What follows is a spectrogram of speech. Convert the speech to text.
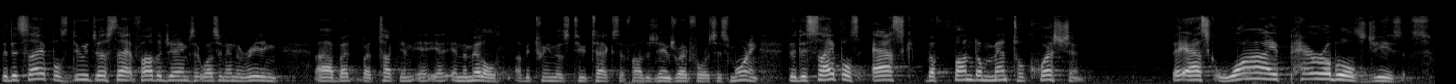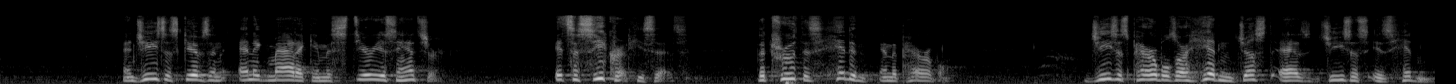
The disciples do just that. Father James, it wasn't in the reading, uh, but, but tucked in, in the middle uh, between those two texts that Father James read for us this morning. The disciples ask the fundamental question. They ask, Why parables, Jesus? And Jesus gives an enigmatic and mysterious answer. It's a secret, he says. The truth is hidden in the parable. Jesus' parables are hidden just as Jesus is hidden.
